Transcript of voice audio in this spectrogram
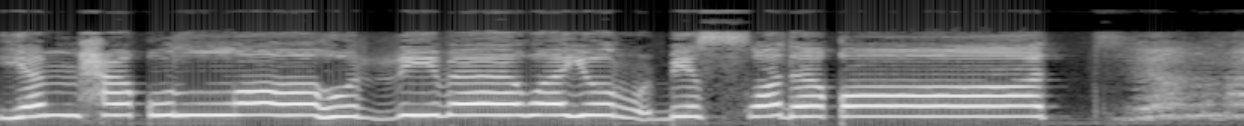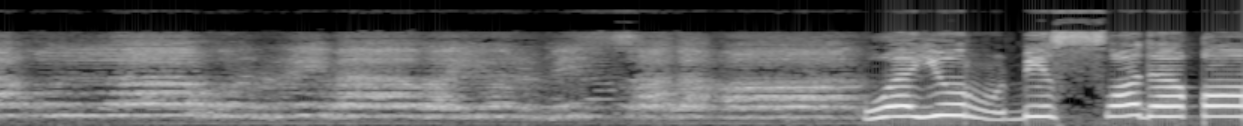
يمحق الله الربا ويربي الصدقات. ويربي الصدقات.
